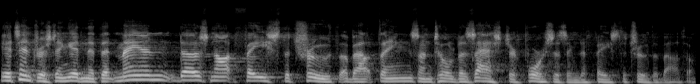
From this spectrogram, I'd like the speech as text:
It's interesting, isn't it, that man does not face the truth about things until disaster forces him to face the truth about them.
